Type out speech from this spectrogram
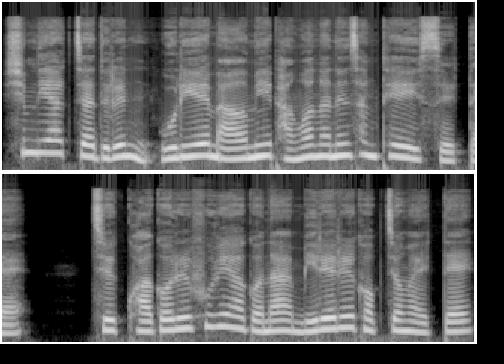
심리학자들은 우리의 마음이 방황하는 상태에 있을 때, 즉 과거를 후회하거나 미래를 걱정할 때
